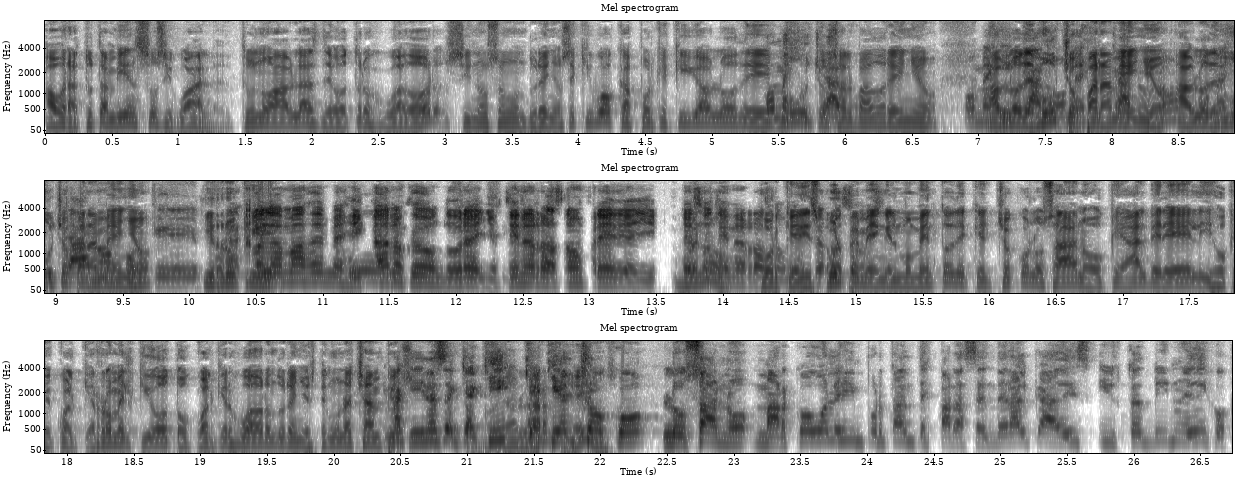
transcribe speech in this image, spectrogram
Ahora, tú también sos igual. Tú no hablas de otro jugador si no son hondureños. Se equivocas porque aquí yo hablo de mucho salvadoreño, hablo de mucho panameño, hablo de mucho panameño y Rookie. Habla más de mexicanos que de hondureños. Tiene razón Freddy allí. Eso tiene razón. Porque discúlpeme, en el momento de que el Choco Lozano o que Albert Ellis o que cualquier Romel Kioto, cualquier jugador hondureño esté en una Champions. Imagínense que aquí, que aquí el Choco Lozano marcó goles importantes para ascender al Cádiz y usted vino y dijo,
